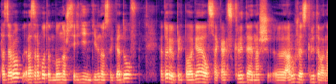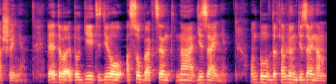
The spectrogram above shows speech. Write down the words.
Разработан был нож в середине 90-х годов, который предполагался как скрытое нож... Э, оружие скрытого ношения. Для этого Applegate сделал особый акцент на дизайне. Он был вдохновлен дизайном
